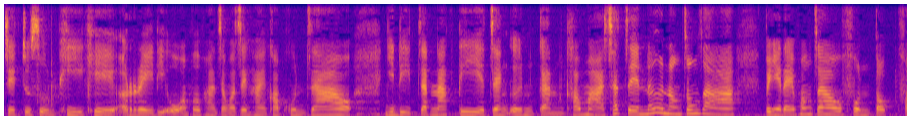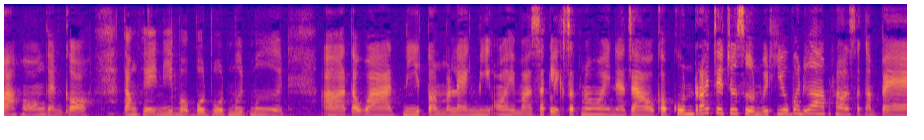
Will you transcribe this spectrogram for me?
97.0 PK Radio อำเภอพานจังหวัดเชียงรายขอบคุณเจ้า ยินดีจัดนักตีแจ้งเอินกันเข้ามาชัดเจนเนอร์น้องจงจา เป็นยังไงพ้องเจ้าฝนตกฟ้าห้องกันก่อตังเพลงนี่บอกบดบดมืดมืดอ่าแต่ว่านี้ตอนแมลงมีอ่อยมาสักเล็กสักน้อยนะเจ้า ขอบคุณร้อยเจ็ดจุดศูนย์วิทยุบ้านเอื้ออาพรสกำแพง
